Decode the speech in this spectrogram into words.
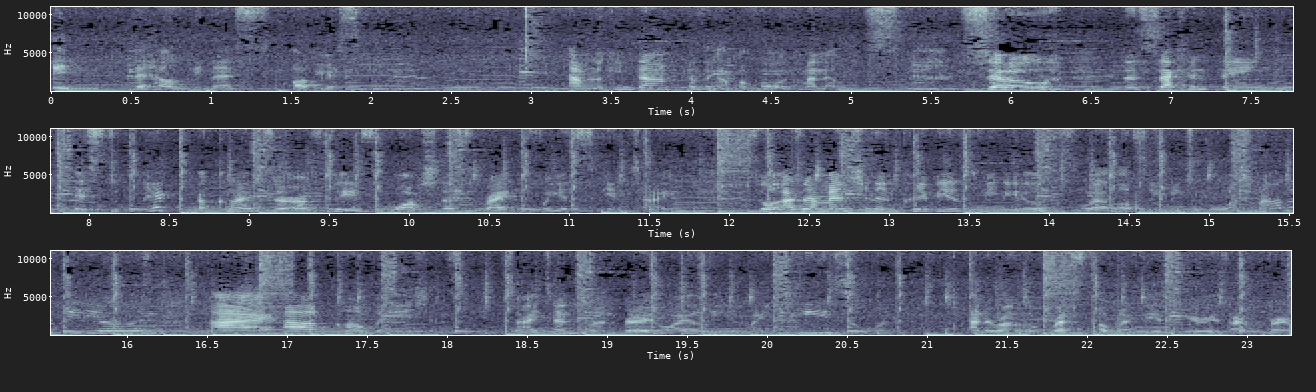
in the healthiness of your skin. I'm looking down because I got my phone with my notes. So the second thing is to pick a cleanser or face wash that's right for your skin type. So as I mentioned in previous videos as well, so you need to go watch my other videos, I have combination. So I tend to run very oily in my T-zone and around the rest of my face areas I'm very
